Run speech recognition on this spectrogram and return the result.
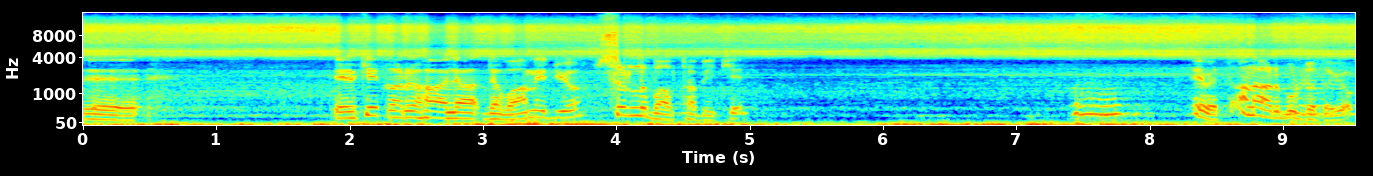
Ee, erkek arı hala devam ediyor. Sırlı bal tabii ki. Evet, ana arı burada da yok.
